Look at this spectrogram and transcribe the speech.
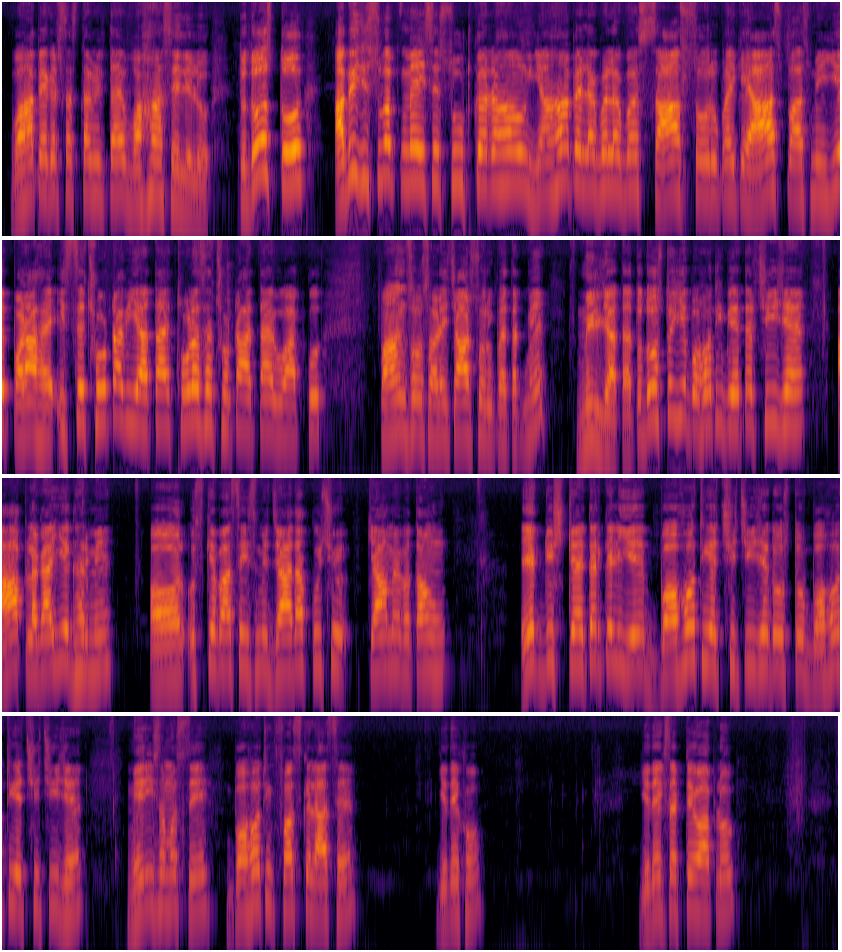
وہاں پہ اگر سستا ملتا ہے، وہاں سے لے لو۔ تو دوستو، ابھی جس وقت میں اسے سوٹ کر رہا ہوں، یہاں پہ لگ بھگ لگ بھگ سات سو روپئے کے آس پاس میں یہ پڑا ہے۔ اس سے چھوٹا بھی آتا ہے، تھوڑا سا چھوٹا آتا ہے، وہ آپ کو پانچ سو، ساڑھے چار سو روپئے تک میں مل جاتا ہے۔ تو دوستو، یہ بہت ہی بہتر چیز ہے۔ آپ لگائیے گھر میں اور اس کے بعد سے اس میں زیادہ کچھ کیا میں بتاؤں۔ ایک ڈش ٹیکر کے لیے بہت ہی اچھی چیز ہے دوستو، بہت ہی اچھی چیز ہے۔ میری سمجھ سے بہت ہی فرسٹ کلاس ہے۔ یہ دیکھو۔ یہ دیکھ سکتے ہو آپ لوگ۔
